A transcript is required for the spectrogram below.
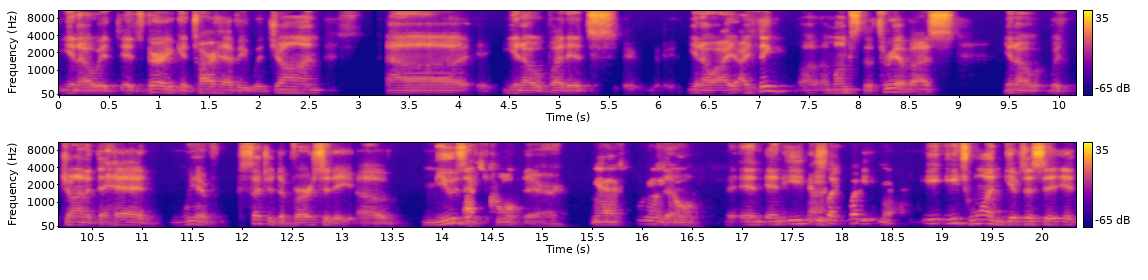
you know, it, it's very guitar heavy with John, uh, you know, but it's, you know, I, I think uh, amongst the three of us, you know, with John at the head, we have such a diversity of music That's cool. there. Yeah, it's really So, cool. And, and each, Yeah. Like what Yeah. e- each one gives us it, it,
